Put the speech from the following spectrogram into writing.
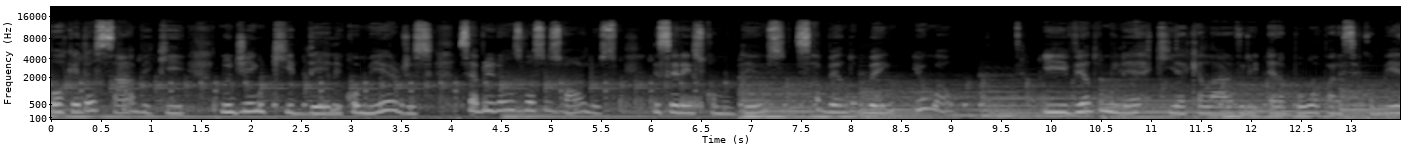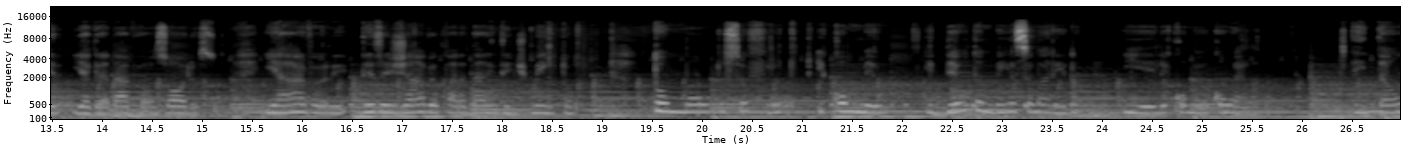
Porque Deus sabe que no dia em que dele comerdes, se abrirão os vossos olhos, e sereis como Deus, sabendo o bem e o mal. E vendo a mulher que aquela árvore era boa para se comer e agradável aos olhos, e a árvore desejável para dar entendimento, tomou do seu fruto e comeu, e deu também a seu marido, e ele comeu com ela. Então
